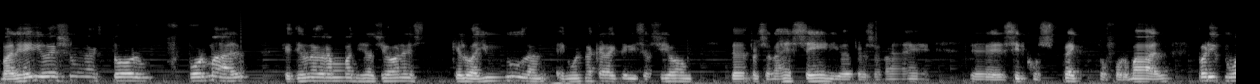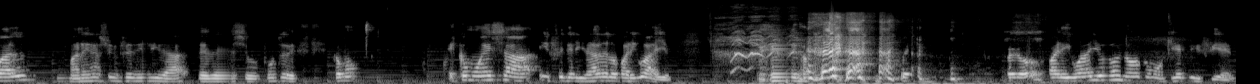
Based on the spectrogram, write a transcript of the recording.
Valerio es un actor formal que tiene unas dramatizaciones que lo ayudan en una caracterización de personaje serio, de personaje eh, circunspecto, formal, pero igual maneja su infidelidad desde su punto de vista. Como, es como esa infidelidad de los pariguayos. pero, pero no como quien infiel.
